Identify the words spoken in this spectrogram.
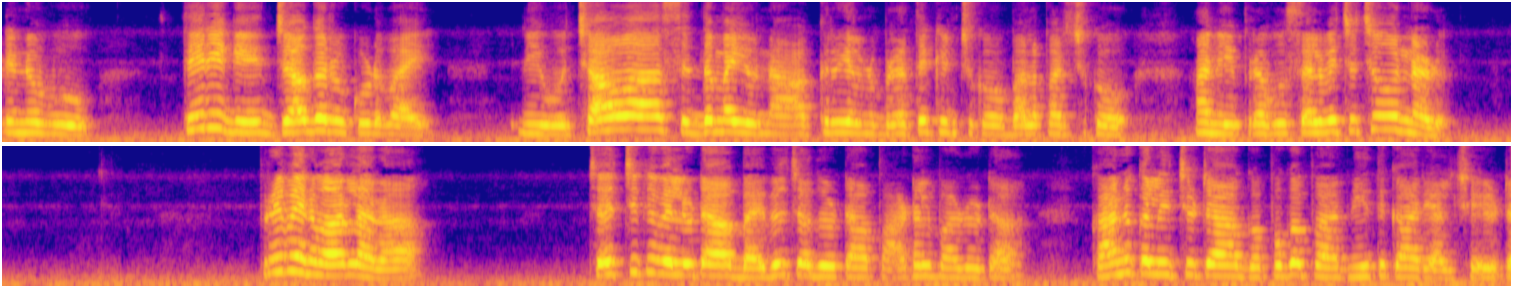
నువ్వు తిరిగి జాగరూకుడువై నీవు చాలా సిద్ధమై ఉన్న ఆ క్రియలను బ్రతికించుకో బలపరుచుకో అని ప్రభు సెలవిచ్చుచూ ఉన్నాడు. ప్రియమైన వార్లారా చర్చికి వెళ్ళుట బైబిల్ చదువుట పాటలు పాడుట కానుకలు ఇచ్చుట గొప్ప గొప్ప నీతి కార్యాలు చేయుట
